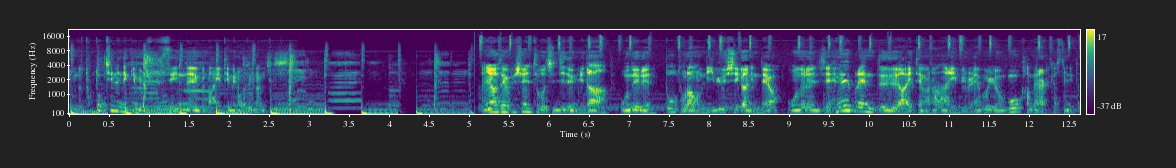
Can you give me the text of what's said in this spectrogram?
좀더 톡톡 튀는 느낌을 줄 수 있는 그런 아이템이라고 생각이 듭니다. 안녕하세요. 패션 유튜버 진진우입니다. 오늘은 또 돌아온 리뷰 시간인데요. 오늘은 이제 해외 브랜드 아이템을 하나 리뷰를 해보려고 카메라를 켰습니다.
